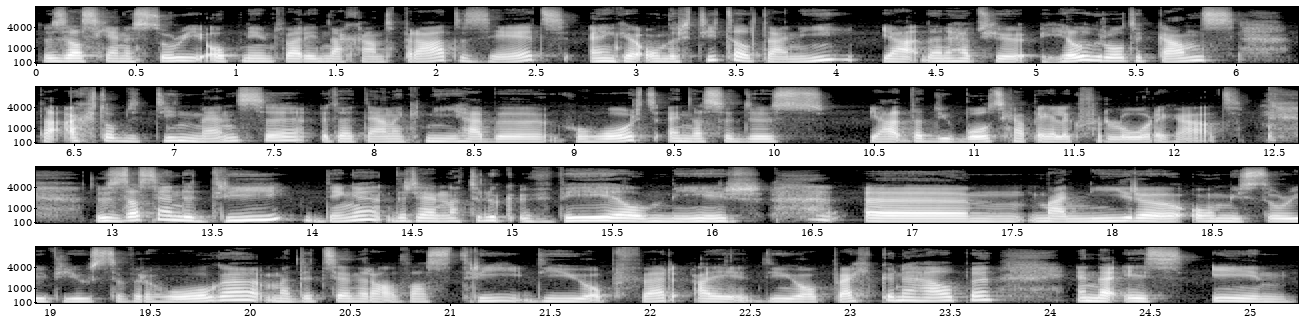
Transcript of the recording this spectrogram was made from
Dus als je een story opneemt waarin dat je aan het praten bent en je ondertitelt dat niet, ja, dan heb je heel grote kans dat acht op de tien mensen het uiteindelijk niet hebben gehoord en dat ze dus ja, dat je boodschap eigenlijk verloren gaat. Dus dat zijn de drie dingen. Er zijn natuurlijk veel meer ehm, manieren om je story views te verhogen, maar dit zijn er alvast drie die je op, ver, die op weg kunnen helpen. En dat is één,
